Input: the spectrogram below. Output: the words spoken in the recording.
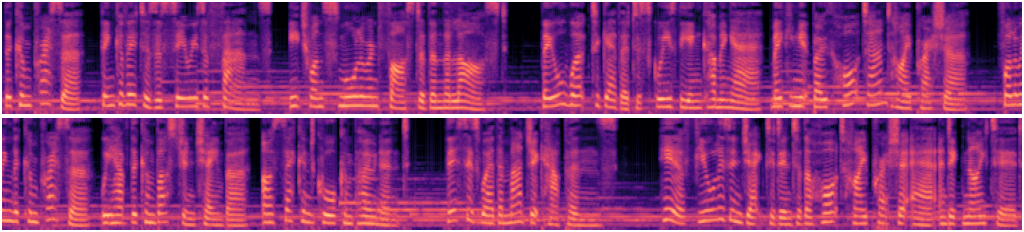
the compressor, think of it as a series of fans, each one smaller and faster than the last. They all work together to squeeze the incoming air, making it both hot and high pressure. Following the compressor, we have the combustion chamber, our second core component. This is where the magic happens. Here, fuel is injected into the hot, high-pressure air and ignited.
